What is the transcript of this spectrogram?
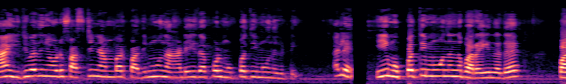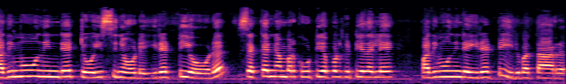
ആ ഇരുപതിനോട് ഫസ്റ്റ് നമ്പർ പതിമൂന്ന് ആഡ് ചെയ്തപ്പോൾ മുപ്പത്തിമൂന്ന് കിട്ടി. അല്ലേ? ഈ മുപ്പത്തിമൂന്ന് പറയുന്നത് പതിമൂന്നിന്റെ ടോയ്സിനോട് ഇരട്ടിയോട് സെക്കൻഡ് നമ്പർ കൂട്ടിയപ്പോൾ കിട്ടിയതല്ലേ? പതിമൂന്നിന്റെ ഇരട്ടി ഇരുപത്തി ആറ്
